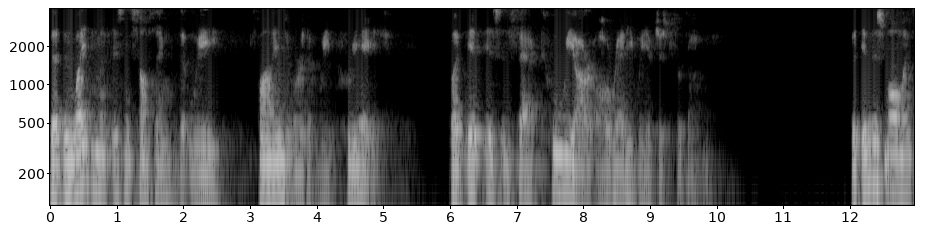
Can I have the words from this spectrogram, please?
that enlightenment isn't something that we find or that we create, but it is in fact who we are already, we have just forgotten. But in this moment,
